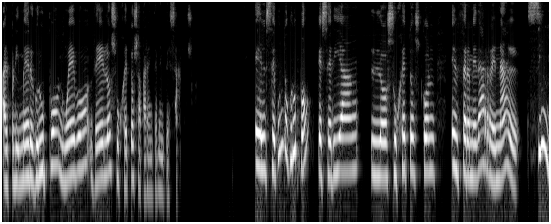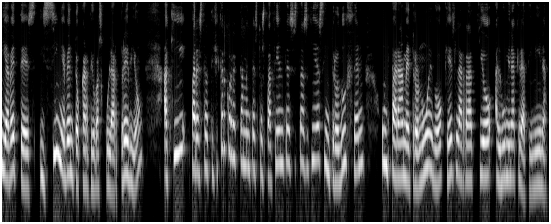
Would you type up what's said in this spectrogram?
al primer grupo nuevo de los sujetos aparentemente sanos. El segundo grupo, que serían los sujetos con enfermedad renal sin diabetes y sin evento cardiovascular previo, aquí para estratificar correctamente a estos pacientes, estas guías introducen un parámetro nuevo que es la ratio albúmina-creatinina,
